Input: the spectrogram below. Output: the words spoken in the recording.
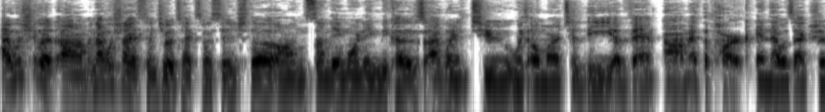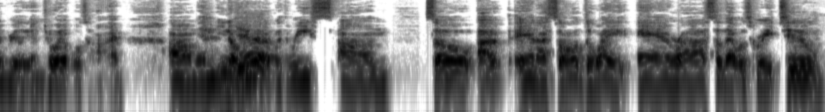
I wish you had, um, and I wish I had sent you a text message the, on Sunday morning because I went to with Omar to the event um, at the park, and that was actually a really enjoyable time. Um, and you know, we met up with Reese. Um, so I and I saw Dwight and Ra, so that was great too.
